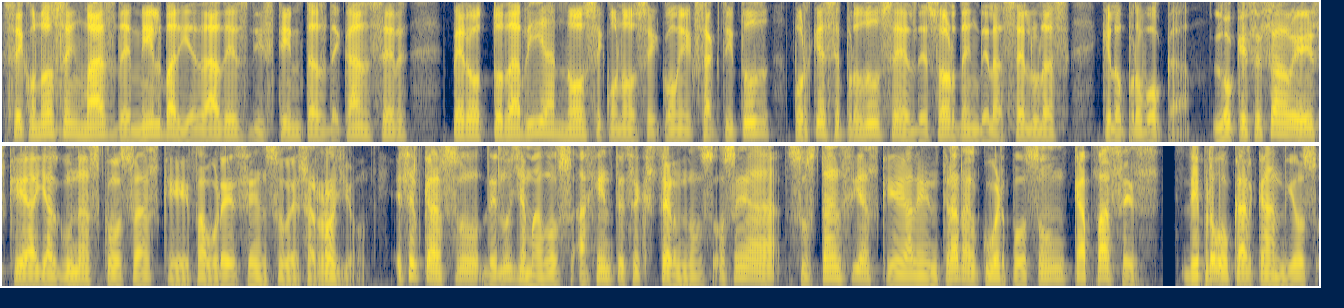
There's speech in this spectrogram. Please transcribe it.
Se conocen más de mil variedades distintas de cáncer, pero todavía no se conoce con exactitud por qué se produce el desorden de las células que lo provoca. Lo que se sabe es que hay algunas cosas que favorecen su desarrollo. Es el caso de los llamados agentes externos, o sea, sustancias que al entrar al cuerpo son capaces de provocar cambios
